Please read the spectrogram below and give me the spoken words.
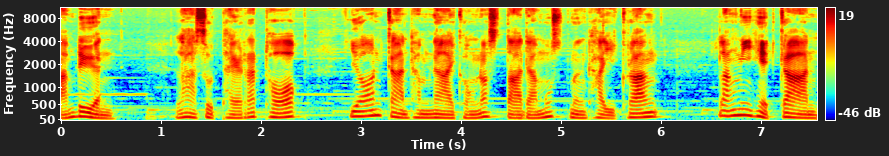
3 เดือน ล่าสุดไทยรัฐทอล์กย้อนการทำนายของนอสตาดามุสเมืองไทยอีกครั้ง หลังมีเหตุการณ์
